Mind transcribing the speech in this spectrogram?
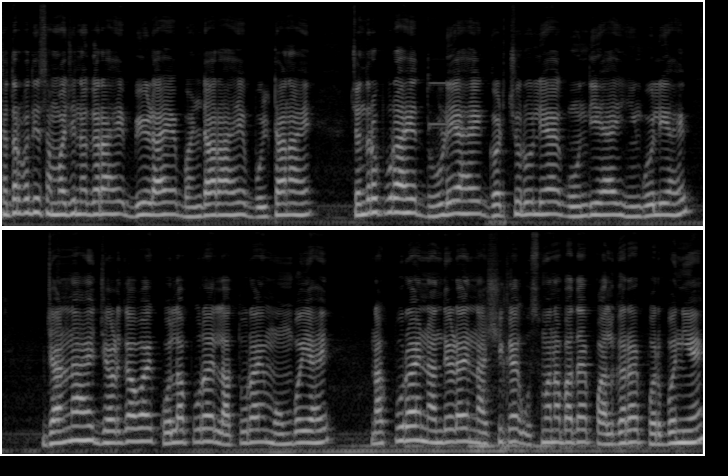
छत्रपती संभाजीनगर आहे बीड आहे भंडारा आहे बुलढाणा आहे चंद्रपूर आहे धुळे आहे गडचिरोली आहे गोंदिया आहे हिंगोली आहे जालना आहे जळगाव आहे कोल्हापूर आहे लातूर आहे मुंबई आहे नागपूर आहे नांदेड आहे नाशिक आहे उस्मानाबाद आहे पालघर आहे परभणी आहे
